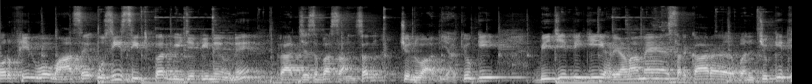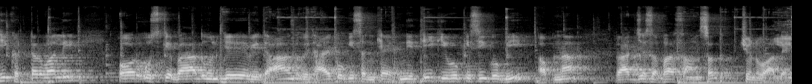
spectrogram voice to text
और फिर वो वहाँ से उसी सीट पर बीजेपी ने उन्हें राज्यसभा सांसद चुनवा दिया, क्योंकि बीजेपी की हरियाणा में सरकार बन चुकी थी खट्टर वाली और उसके बाद उनके विधान विधायकों की संख्या इतनी थी कि वो किसी को भी अपना राज्यसभा सांसद चुनवा लें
